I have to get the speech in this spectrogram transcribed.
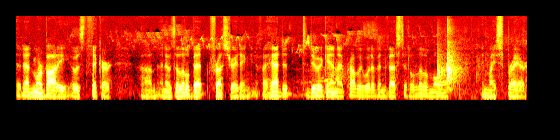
it had more body, it was thicker, um, and it was a little bit frustrating. If I had to, to do again, I probably would have invested a little more in my sprayer.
